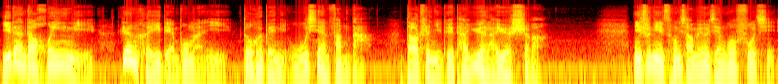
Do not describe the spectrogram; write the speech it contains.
一旦到婚姻里，任何一点不满意都会被你无限放大，导致你对他越来越失望。你说你从小没有见过父亲，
